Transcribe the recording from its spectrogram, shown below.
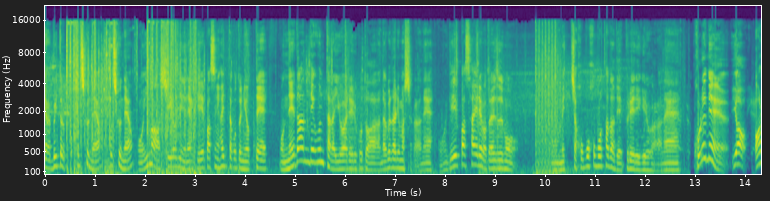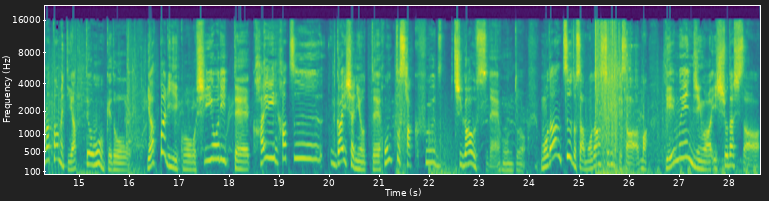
やばい、V トル、こっち来んなよ。こっち来んなよ。もう今は COD でね、ゲーパスに入ったことによって、もう値段でうんたら言われることはなくなりましたからね。もうゲーパス入ればとりあえずもう、もうめっちゃほぼほぼタダでプレイできるからね。これね、いや、改めてやって思うけど、やっぱりこう COD って開発会社によってほんと作風違うっすね、ほんと。モダン2とさ、モダン3ってさ、まあ、ゲームエンジンは一緒だしさ、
